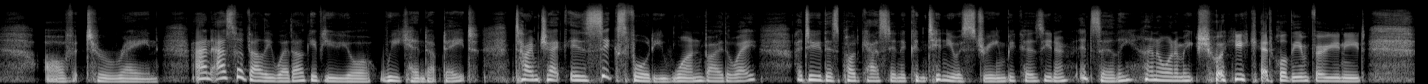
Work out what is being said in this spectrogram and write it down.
of terrain. And as for valley weather, I'll give you your weekend update. Time check is 6:41 by the way. I do this podcast in a continuous stream because, you know, it's early and I want to make sure you get all the info you need.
